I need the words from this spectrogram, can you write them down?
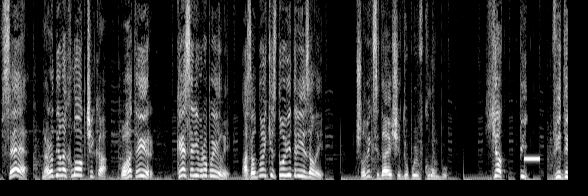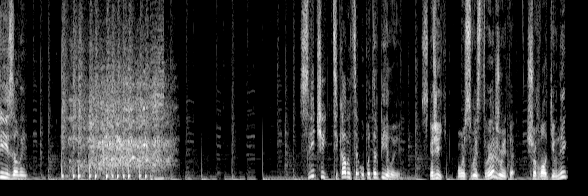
Все, народила хлопчика, богатир, кесарів робили, а заодно й кісту відрізали. Чоловік сідаючи дупою в клумбу. Як пі відрізали? Слідчий цікавиться у потерпілої. Скажіть, ось ви стверджуєте, що гвалтівник,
